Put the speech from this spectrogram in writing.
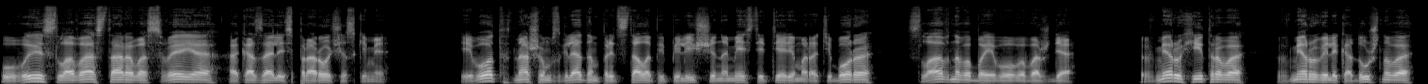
Увы, слова старого Свея оказались пророческими. И вот нашим взглядом предстало пепелище на месте терема Ратибора, славного боевого вождя. В меру хитрого, в меру великодушного,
